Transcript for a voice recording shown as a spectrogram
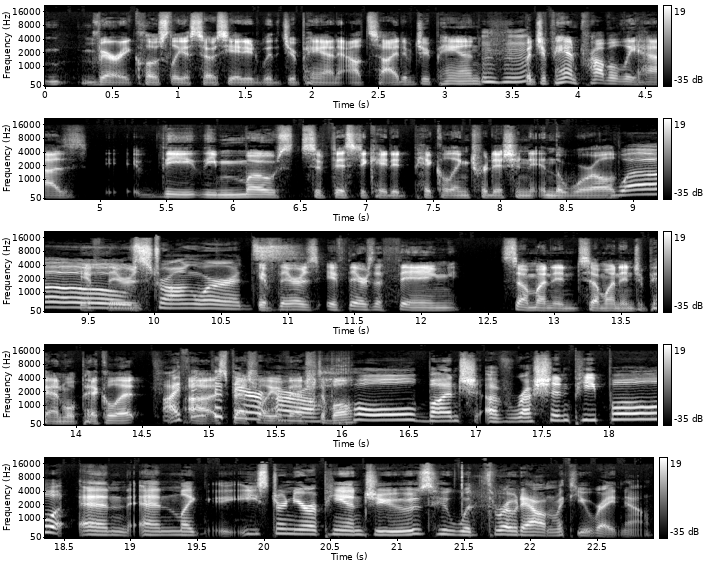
very closely associated with Japan outside of Japan. Mm-hmm. But Japan probably has the the most sophisticated pickling tradition in the world. Whoa, If there's strong words. if there's if there's a thing, someone in someone in Japan will pickle it. I think uh, that especially there a are vegetable. a whole bunch of Russian people and and like Eastern European Jews who would throw down with you right now.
